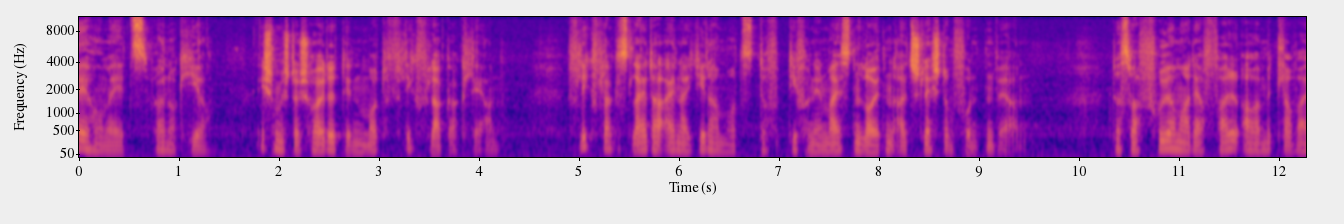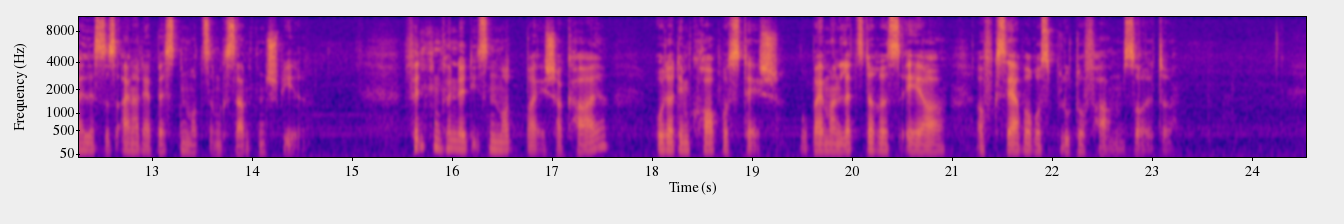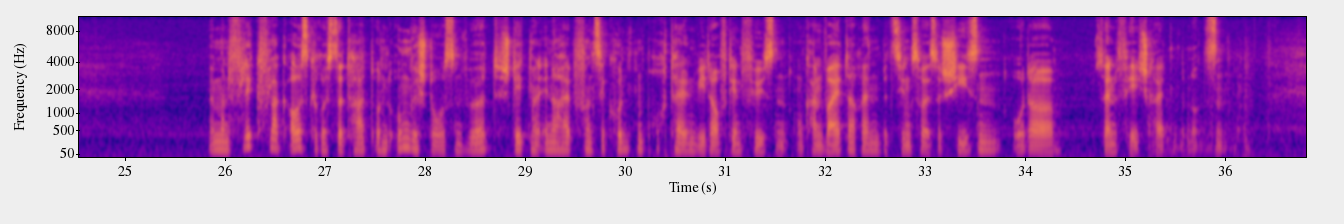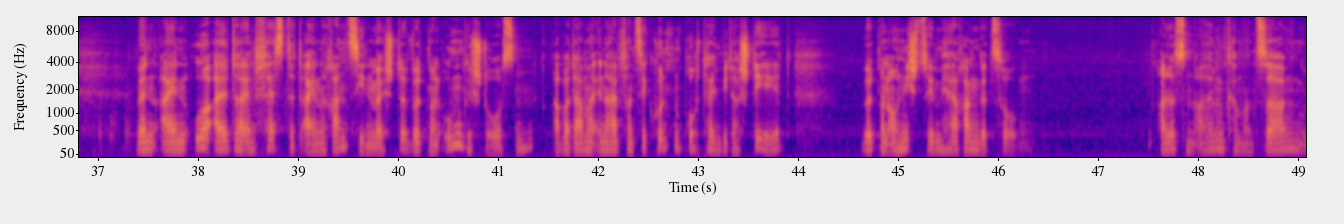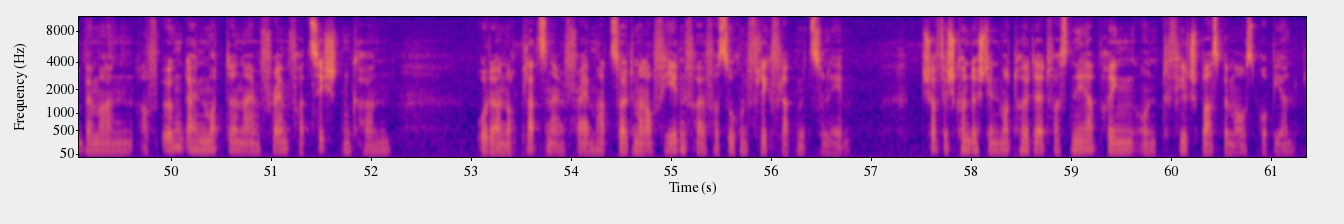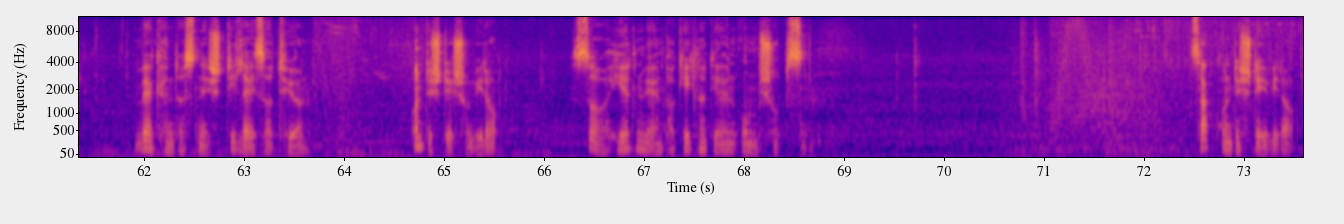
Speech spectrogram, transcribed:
Hey Homemates, Vernock hier. Ich möchte euch heute den Mod Flickflack erklären. Flickflack ist leider einer jener Mods, die von den meisten Leuten als schlecht empfunden werden. Das war früher mal der Fall, aber mittlerweile ist es einer der besten Mods im gesamten Spiel. Finden könnt ihr diesen Mod bei Schakal oder dem Corpus Stage, wobei man letzteres eher auf Xerberus Pluto farmen sollte. Wenn man Flickflack ausgerüstet hat und umgestoßen wird, steht man innerhalb von Sekundenbruchteilen wieder auf den Füßen und kann weiterrennen bzw. schießen oder seine Fähigkeiten benutzen. Wenn ein Uralter entfestet einen ranziehen möchte, wird man umgestoßen, aber da man innerhalb von Sekundenbruchteilen wieder steht, wird man auch nicht zu ihm herangezogen. Alles in allem kann man sagen, wenn man auf irgendeinen Mod in einem Frame verzichten kann oder noch Platz in einem Frame hat, sollte man auf jeden Fall versuchen, Flickflack mitzunehmen. Ich hoffe, ich konnte euch den Mod heute etwas näher bringen und viel Spaß beim Ausprobieren. Wer kennt das nicht, die Lasertüren. Und ich stehe schon wieder. So, hier hätten wir ein paar Gegner, die einen umschubsen. Zack, und ich stehe wieder.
